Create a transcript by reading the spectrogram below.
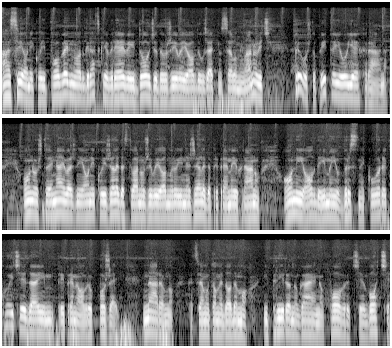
A svi oni koji pobegnu od gradske vreve i dođu da uživaju ovde u zetno selo Milanović, prvo što pitaju je hrana. Ono što je najvažnije, oni koji žele da stvarno uživaju odmoru i ne žele da pripremaju hranu, oni ovde imaju vrsne kuvare koji će da im pripreme obrok po želji. Naravno, kad svemu tome dodamo i prirodno gajeno povrće, voće,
